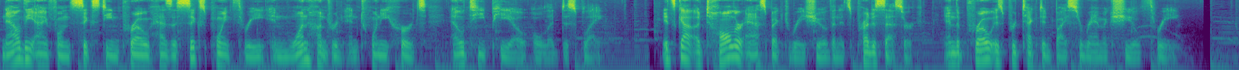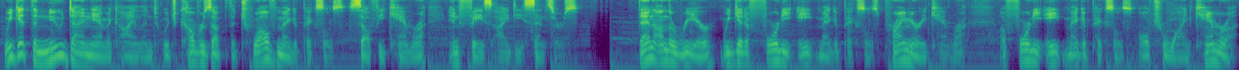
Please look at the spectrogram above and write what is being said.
Now, the iPhone 16 Pro has a 6.3 and 120Hz LTPO OLED display. It's got a taller aspect ratio than its predecessor, and the Pro is protected by Ceramic Shield 3. We get the new Dynamic Island, which covers up the 12 megapixels selfie camera and Face ID sensors. Then on the rear, we get a 48 megapixels primary camera, a 48 megapixels ultra-wide camera,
